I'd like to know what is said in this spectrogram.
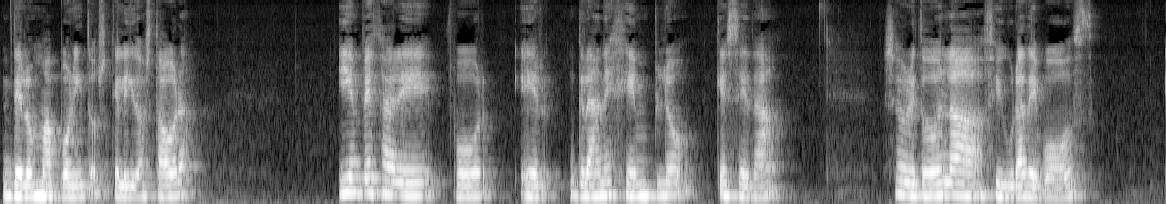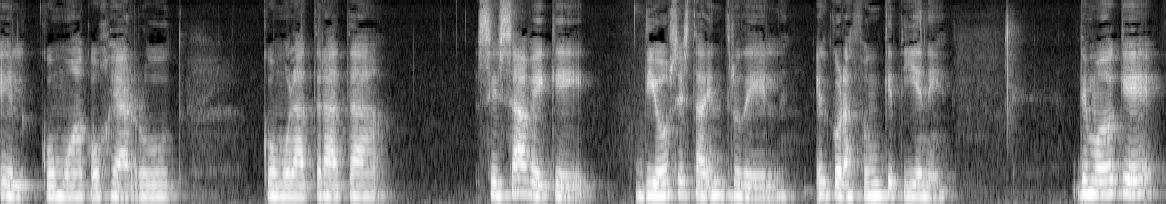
de los más bonitos que he leído hasta ahora. Y empezaré por el gran ejemplo que se da, sobre todo en la figura de voz, el cómo acoge a Ruth, cómo la trata. Se sabe que Dios está dentro de él, el corazón que tiene. De modo que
